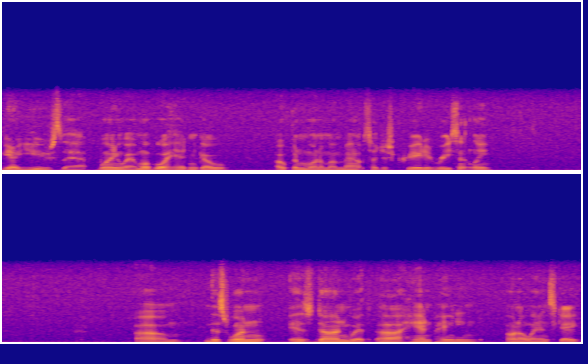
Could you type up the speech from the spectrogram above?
you know use that. Well anyway, I'm going to go ahead and go open one of my maps I just created recently. Um, this one is done with uh, hand painting on a landscape.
